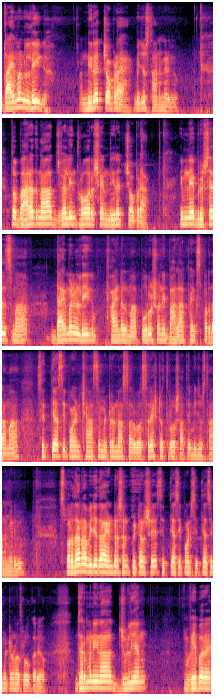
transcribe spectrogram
ડાયમંડ લીગ નીરજ ચોપડાએ બીજું સ્થાન મેળવ્યું. તો ભારતના જ્વેલિન થ્રોઅર છે નીરજ ચોપડા. એમને બ્રુસેલ્સમાં ડાયમંડ લીગ ફાઇનલમાં પુરુષોની ભાલા ફેંક સ્પર્ધામાં સિત્યાસી પોઈન્ટ છ્યાસી મીટરના સર્વશ્રેષ્ઠ થ્રો સાથે બીજું સ્થાન મેળવ્યું. સ્પર્ધાના વિજેતા એન્ડરસન પીટર્સે સિત્યાસી પોઈન્ટ સિત્યાસી મીટરનો થ્રો કર્યો. જર્મનીના જુલિયન વેબરે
